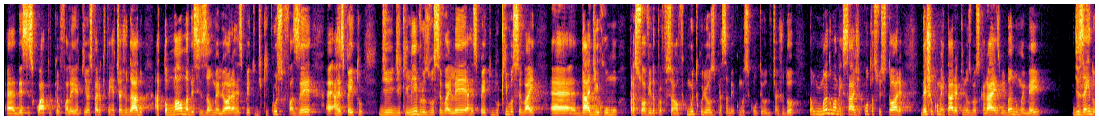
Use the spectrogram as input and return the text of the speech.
é, desses quatro que eu falei aqui. Eu espero que tenha te ajudado a tomar uma decisão melhor a respeito de que curso fazer, é, a respeito de, de, que livros você vai ler, a respeito do que você vai é, dar de rumo para sua vida profissional. Fico muito curioso para saber como esse conteúdo te ajudou. Então me manda uma mensagem, conta a sua história, deixa um comentário aqui nos meus canais, me manda um e-mail dizendo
